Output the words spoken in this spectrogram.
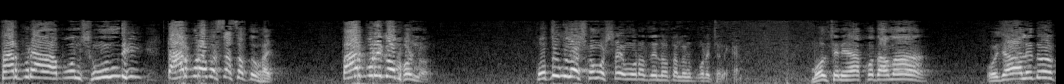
তারপরে আপন সুমন্ধি তারপরে আবার চাচাতো ভাই, তারপরে গভর্নর। কতগুলো সমস্যায় মোরাদ তালন পড়েছেন এখানে। বলছেন হ্যাঁ কোদামা ও জালেদুক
